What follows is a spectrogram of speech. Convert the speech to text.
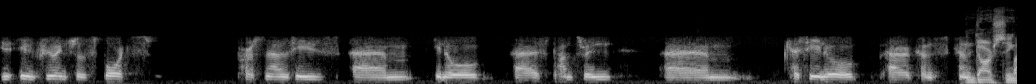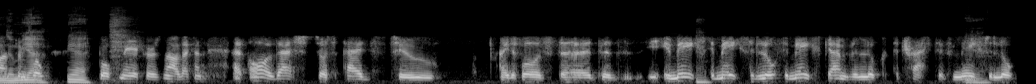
influential sports personalities, um, you know, uh, sponsoring um, casino, uh, cons- cons- endorsing them, yeah, book, yeah, bookmakers and all that kind, of, and all that just adds to I suppose the, the it makes it makes it look it makes gambling look attractive. It makes yeah. it look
